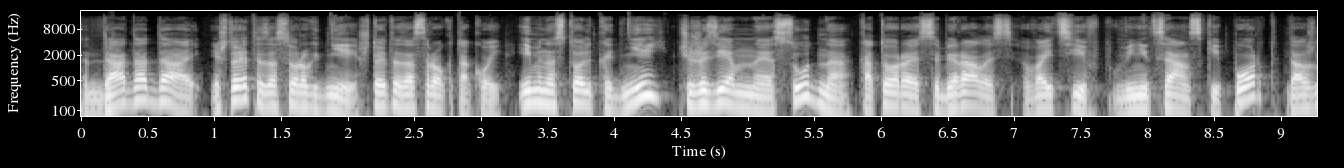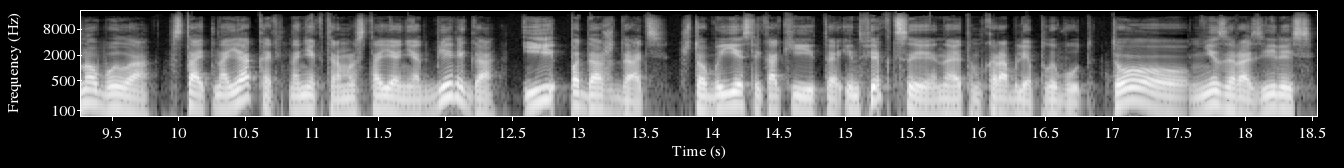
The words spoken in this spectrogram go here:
Да-да-да. И что это за 40 дней? Что это за срок такой? Именно столько дней чужеземное судно, которое собиралось войти в венецианский порт, должно было встать на якорь на некотором расстоянии от берега и подождать, чтобы если какие-то инфекции на этом корабле плывут, то не заразились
